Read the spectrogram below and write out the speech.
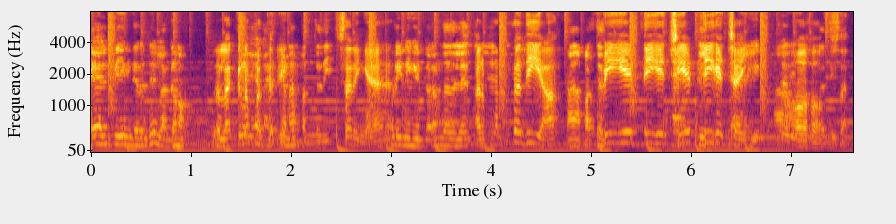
ஏஎல்பிங்கிறது லக்னம் லக்ன பத்ததி. பத்ததி. சரிங்க. இப்படி நீங்க பிறந்ததுல பத்ததியா? ஆ, பத்ததி. பிஏ டிஹெச்ஏ டிஹெச்ஐ ஓஹோ சார்.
